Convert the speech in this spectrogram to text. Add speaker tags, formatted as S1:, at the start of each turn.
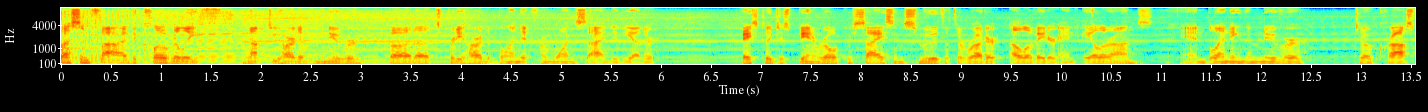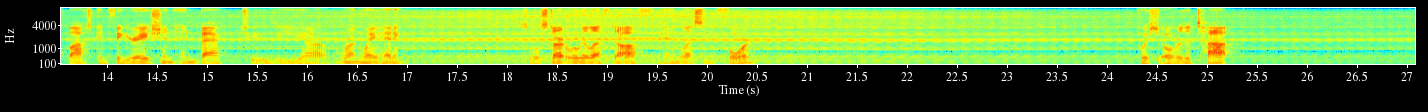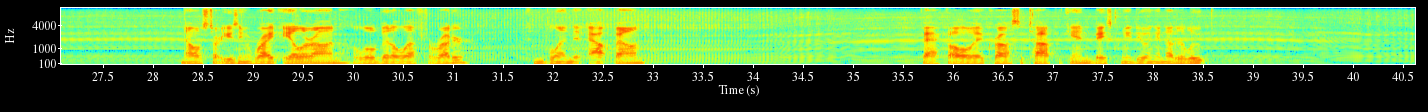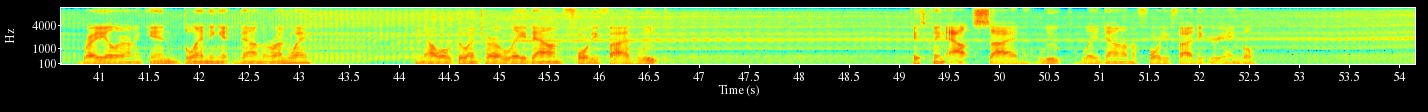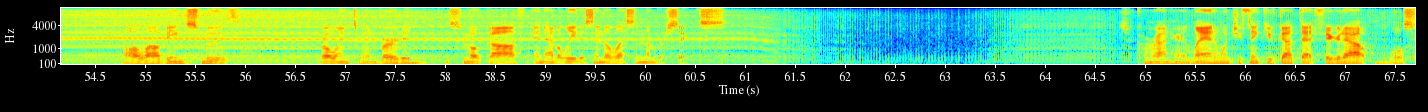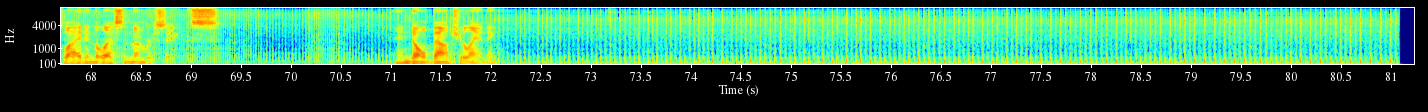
S1: Lesson 5, the cloverleaf. Not too hard of a maneuver, but uh, it's pretty hard to blend it from one side to the other. Basically just being real precise and smooth with the rudder, elevator, and ailerons, and blending the maneuver to a cross box configuration and back to the uh, runway heading. So we'll start where we left off in lesson 4. Push over the top now we'll start using right aileron, a little bit of left rudder, and blend it outbound. Back all the way across the top again, basically doing another loop. Right aileron again, blending it down the runway. And now we'll go into our lay down 45 loop. Basically an outside loop laid down on a 45 degree angle. All while being smooth rolling to inverted, smoke off, and that'll lead us into lesson number six. So come around here and land. Once you think you've got that figured out, we'll slide into lesson number six. And don't bounce your landing.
